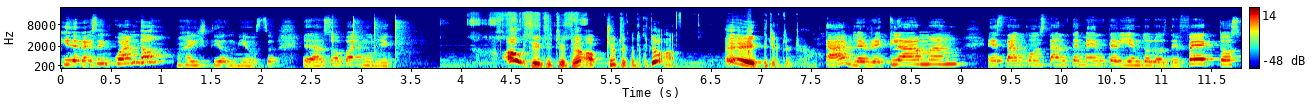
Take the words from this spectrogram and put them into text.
y de vez en cuando, ay Dios mío, le dan sopa de muñeco. Oh. Eh. Ah, le reclaman, están constantemente viendo los defectos,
